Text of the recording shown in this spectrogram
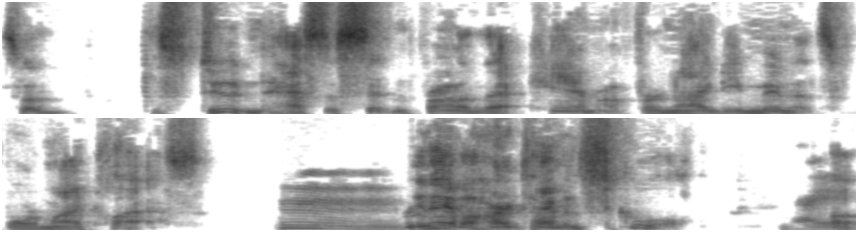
So the student has to sit in front of that camera for 90 minutes for my class. Mm. i mean they have a hard time in school. Right. Uh,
